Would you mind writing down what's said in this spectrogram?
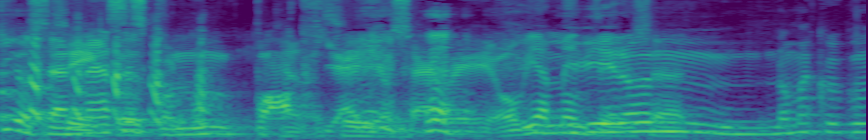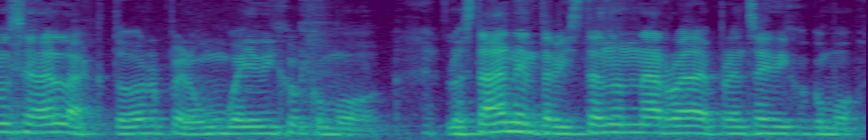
hockey, o sea, Sí, naces con un puck. sí. y ahí, o sea, güey, obviamente. vieron, o sea, no me acuerdo cómo se llama el actor, pero un güey dijo como, lo estaban entrevistando en una rueda de prensa y dijo como,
